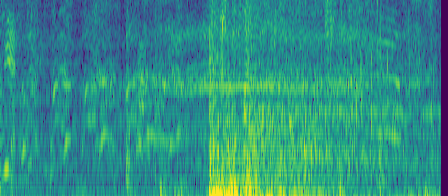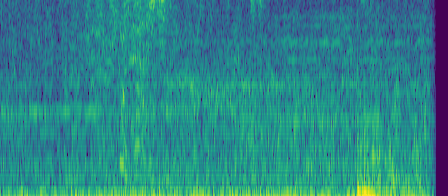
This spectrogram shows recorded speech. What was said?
是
